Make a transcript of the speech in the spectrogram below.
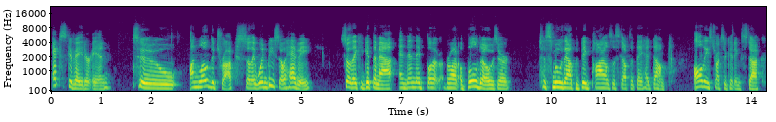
excavator in to unload the trucks so they wouldn't be so heavy so they could get them out. And then they bu- brought a bulldozer to smooth out the big piles of stuff that they had dumped. All these trucks are getting stuck.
